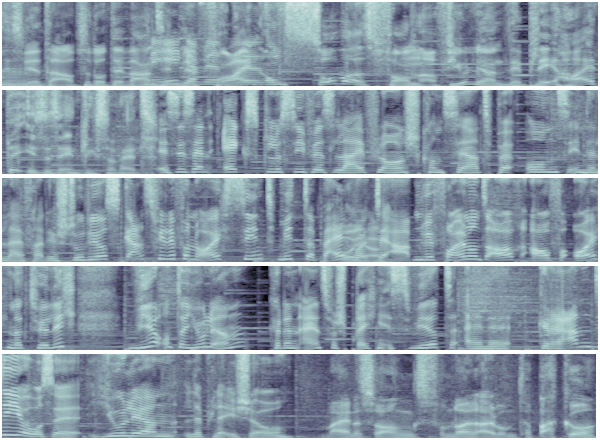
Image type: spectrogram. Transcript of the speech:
Das wird der absolute Wahnsinn. Mega Wir freuen uns sowas von auf Julian Le Play. Heute ist es endlich soweit. Es ist ein exklusives Live-Launch-Konzert bei uns in den Live-Radio-Studios. Ganz viele von euch sind mit dabei Oh ja. heute Abend. Wir freuen uns auch auf euch natürlich. Wir und der Julian können eins versprechen, es wird eine grandiose Julian Le Play Show. Meine Songs vom neuen Album Tabacco,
